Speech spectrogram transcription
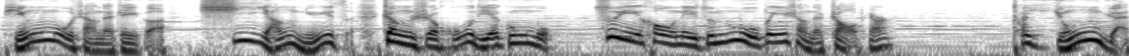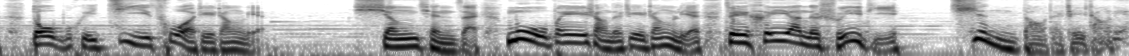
屏幕上的这个西洋女子，正是蝴蝶公墓。最后那尊墓碑上的照片，她永远都不会记错这张脸。镶嵌在墓碑上的这张脸，在黑暗的水底见到的这张脸，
